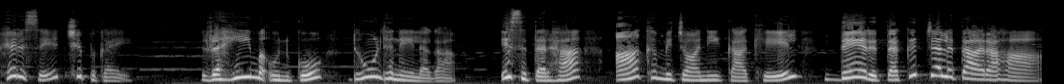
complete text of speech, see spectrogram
फिर से छिप गए। रहीम उनको ढूँढने लगा। इस तरह आँख मिचौनी का खेल देर तक चलता रहा।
